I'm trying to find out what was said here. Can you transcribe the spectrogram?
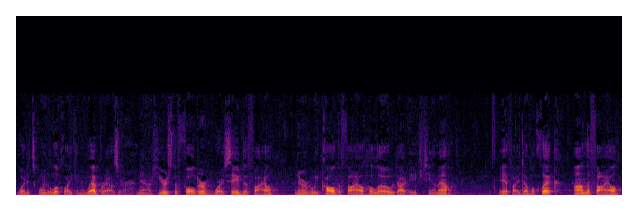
what it's going to look like in a web browser. Now here's the folder where I saved the file. And remember we called the file hello.html. If I double click on the file,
